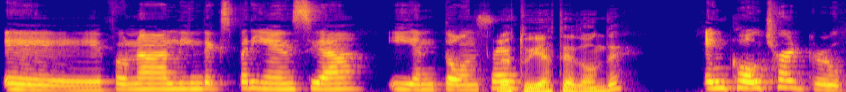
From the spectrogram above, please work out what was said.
Eh, fue una linda experiencia y entonces... ¿Lo estudiaste dónde? En Coach Art Group.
